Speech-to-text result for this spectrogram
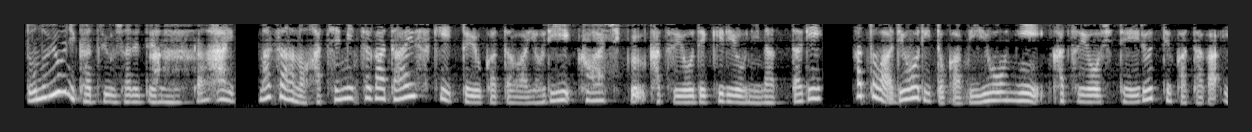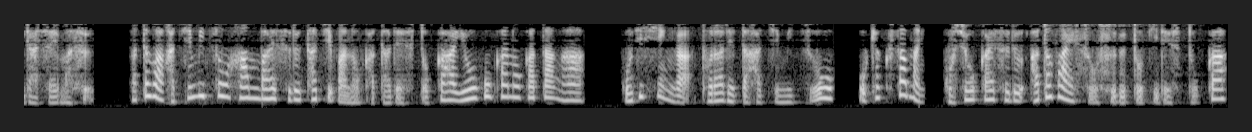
どのように活用されてるんですか？はい。まずあの、蜂蜜が大好きという方はより詳しく活用できるようになったり、あとは料理とか美容に活用しているっていう方がいらっしゃいます。または蜂蜜を販売する立場の方ですとか、養護家の方がご自身が取られた蜂蜜をお客様にご紹介するアドバイスをするときですとか、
